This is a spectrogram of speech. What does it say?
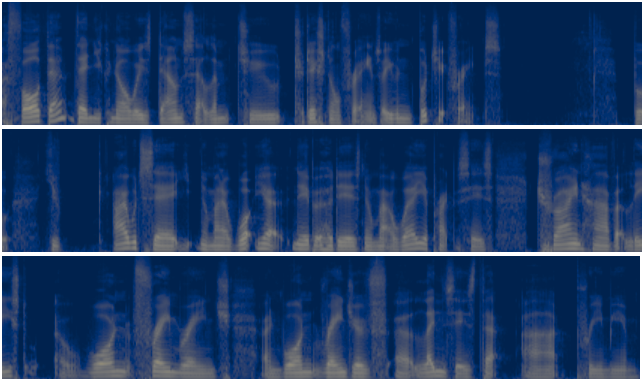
afford them, then you can always downsell them to traditional frames or even budget frames. But you I would say no matter what your neighborhood is, no matter where your practice is, try and have at least uh, one frame range and one range of uh, lenses that are premium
